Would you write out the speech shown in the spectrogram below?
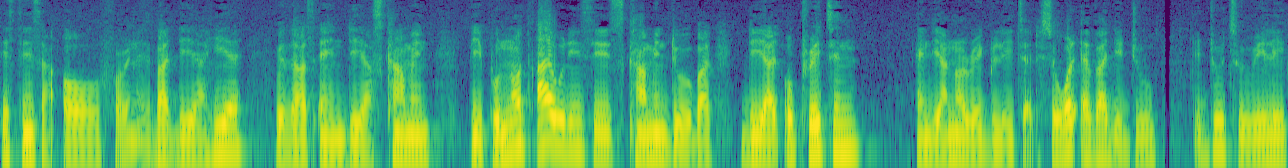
These things are all foreigners, but they are here with us and they are scamming people. Not, I wouldn't say scamming though, but they are operating and they are not regulated. So whatever they do, they do to really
